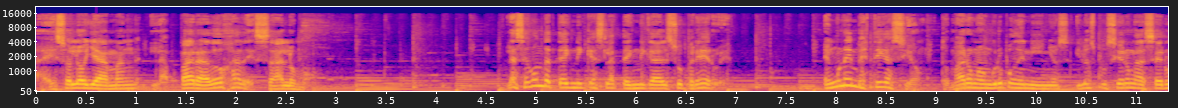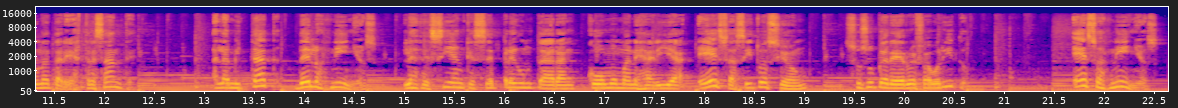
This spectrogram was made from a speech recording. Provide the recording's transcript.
a eso lo llaman la paradoja de Salomón. La segunda técnica es la técnica del superhéroe. En una investigación, tomaron a un grupo de niños y los pusieron a hacer una tarea estresante. A la mitad de los niños les decían que se preguntaran cómo manejaría esa situación su superhéroe favorito. Esos niños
